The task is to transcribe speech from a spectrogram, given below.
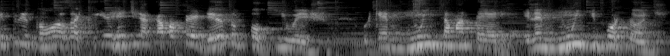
entre nós aqui a gente acaba perdendo um pouquinho o eixo, porque é muita matéria, ele é muito importante.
